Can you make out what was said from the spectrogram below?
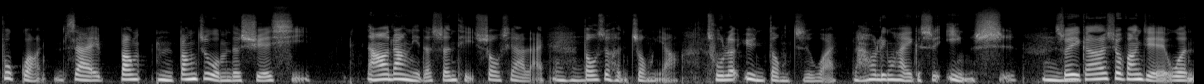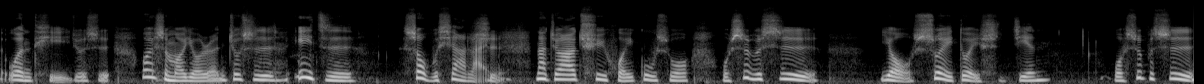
不管在帮嗯 帮助我们的学习，然后让你的身体瘦下来，都是很重要。除了运动之外，然后另外一个是饮食。所以刚刚秀芳姐问问题就是，为什么有人就是一直瘦不下来？那就要去回顾，说我是不是有睡对时间？我是不是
